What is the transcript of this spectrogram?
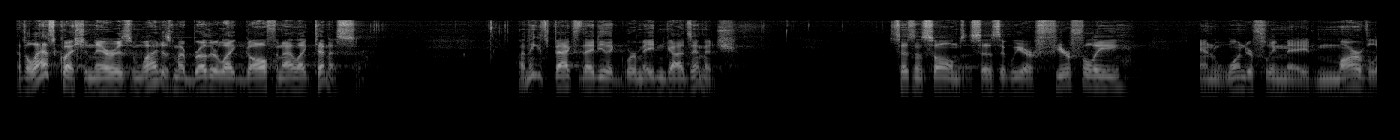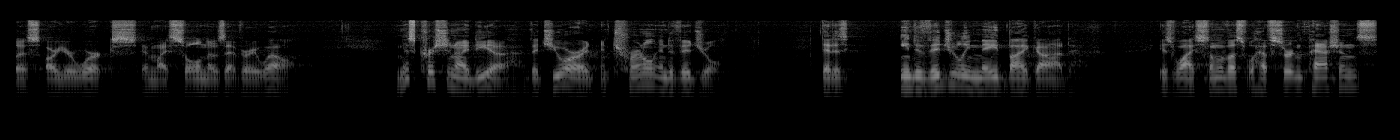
Now, the last question there is why does my brother like golf and I like tennis? I think it's back to the idea that we're made in God's image. It says in Psalms, it says that we are fearfully and wonderfully made. Marvelous are your works, and my soul knows that very well. And this Christian idea that you are an eternal individual that is individually made by God is why some of us will have certain passions,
